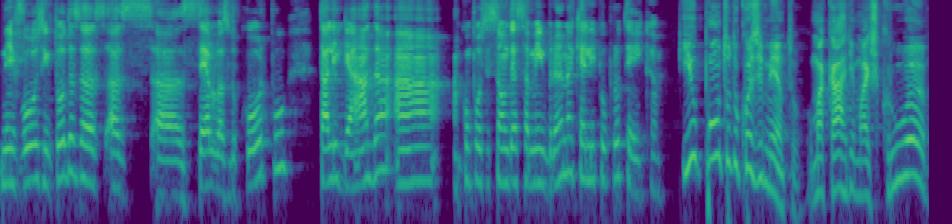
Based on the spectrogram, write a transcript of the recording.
nervoso em todas as, as, as células do corpo está ligada à, à composição dessa membrana que é lipoproteica. E o ponto do cozimento? Uma carne mais crua,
